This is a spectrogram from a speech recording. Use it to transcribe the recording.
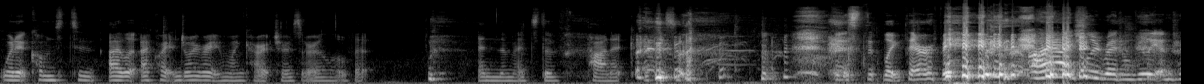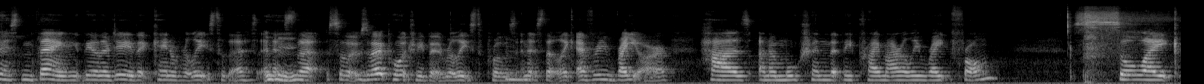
when it comes to, I I quite enjoy writing when characters are a little bit in the midst of panic because it's th- like therapy. I actually read a really interesting thing the other day that kind of relates to this, and it's Mhm. that so it was about poetry, but it relates to prose, and Mhm. it's that like every writer has an emotion that they primarily write from. So like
